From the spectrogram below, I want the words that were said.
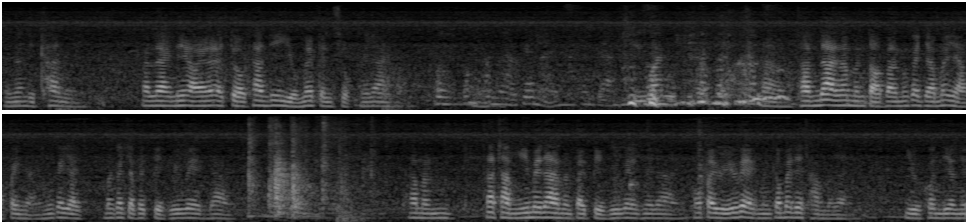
อันนั้นอีกขั้นหนึ่งขั้นแรกนี้เอาไอ้ตัวขั้นที่อยู่ไม่เป็นสุขไม่ได้ก่อนต้องต้องทำงานแค่ไหนคะอาจารย์กี่วันอ่าทำได้แล้วมันต่อไปมันก็จะไม่อยากไปไหน มันก็อยากมันก็จะไปปีกวิเวกได้ ถ้ามันถ้าทำนี้ไม่ได้มันไปปีกวิเวกไม่ได้ เพราะไปวิเวกมันก็ไม่ได้ทำอะไร อยู่คนเดียวใน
